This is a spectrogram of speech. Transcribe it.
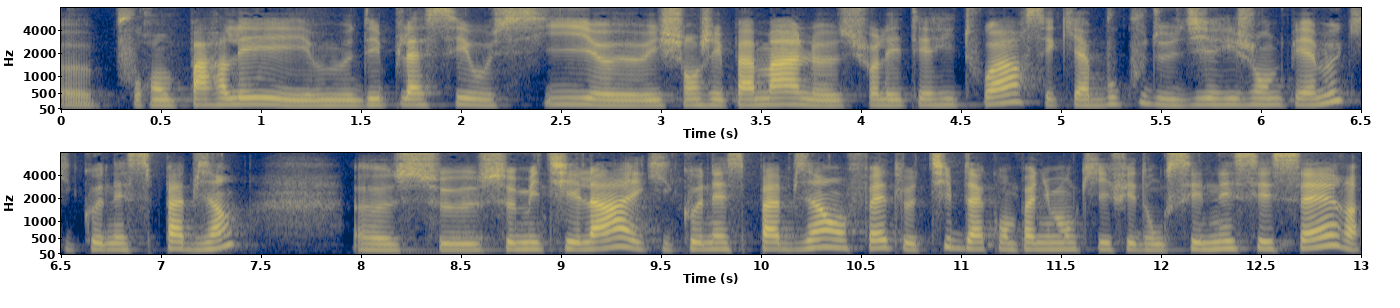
euh, pour en parler et me déplacer aussi, euh, échanger pas mal sur les territoires, c'est qu'il y a beaucoup de dirigeants de PME qui connaissent pas bien ce, ce métier-là et qui connaissent pas bien en fait le type d'accompagnement qui est fait. Donc c'est nécessaire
